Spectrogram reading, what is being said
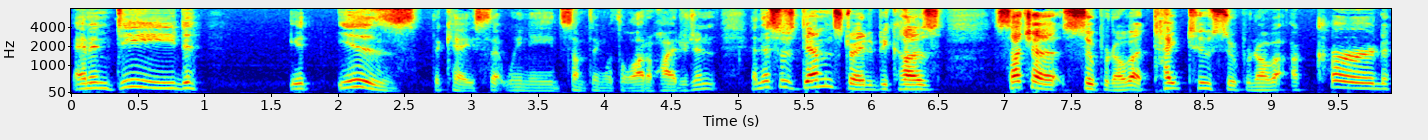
And indeed, it is the case that we need something with a lot of hydrogen, and this was demonstrated because such a supernova, a Type 2 supernova, occurred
